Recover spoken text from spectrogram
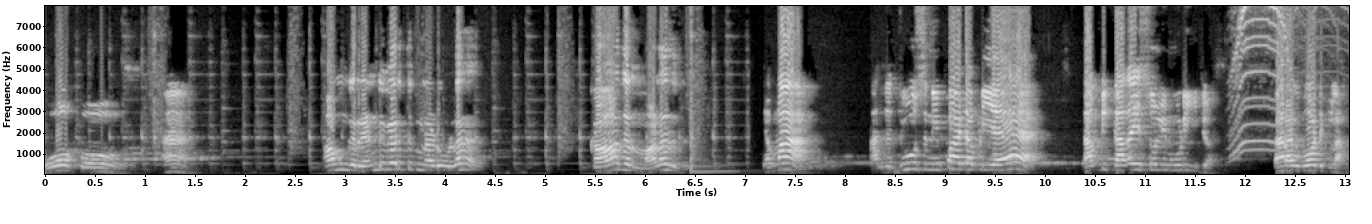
ஓஹோ ஆ. அவங்க ரெண்டு பேர்த்துக்கு நடுவுல காதல் மலருது ஏம்மா அந்த ஜூஸ் நிப்பாட்டு அப்படியே. தம்பி கதையை சொல்லி முடிக்கிட்டோம். பிறகு போட்டுக்கலாம்.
